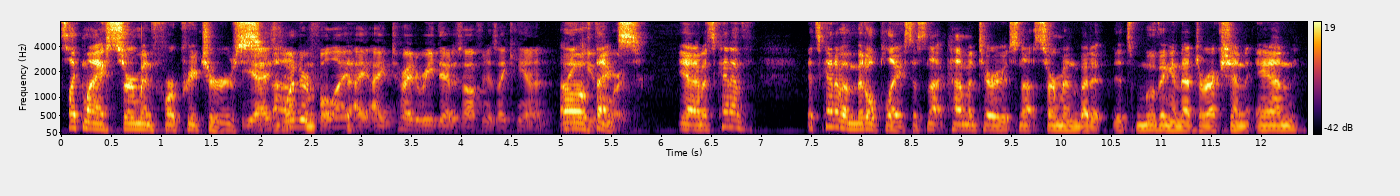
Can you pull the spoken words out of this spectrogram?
it's like my sermon for preachers. Yeah, it's um, wonderful. I, I, I, try to read that as often as I can. Thank oh, thanks. Yeah, it's kind of it's kind of a middle place. It's not commentary, it's not sermon, but it, it's moving in that direction. And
